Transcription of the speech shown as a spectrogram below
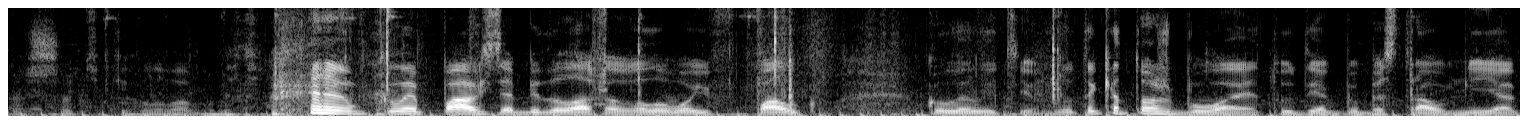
Хорошо, тільки голова болить. Вклепався бідолаха головою в палку, коли летів. Ну таке теж буває, тут якби без травм ніяк.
